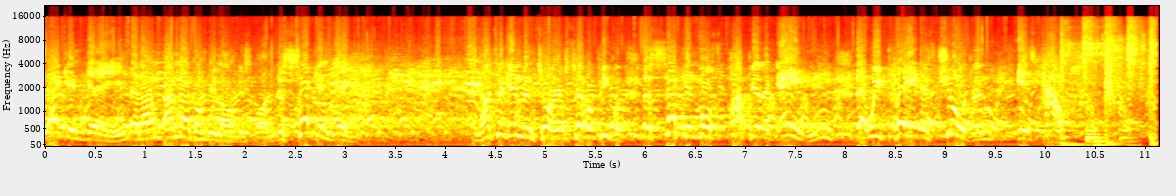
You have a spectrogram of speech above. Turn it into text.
second game, and I'm, I'm not going to be long this morning, the second game, and I took inventory of several people, the second most popular game that we played as children is house.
